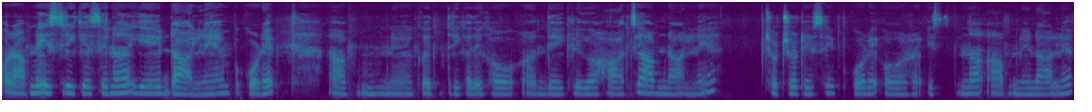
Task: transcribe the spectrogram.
और आपने इस तरीके से ना ये डालने हैं पकौड़े। आपने तरीका देखा हो देख लिया हाथ से आप डालने हैं। छोटे छोटे से पकौड़े और इस ना आपने डालने हैं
